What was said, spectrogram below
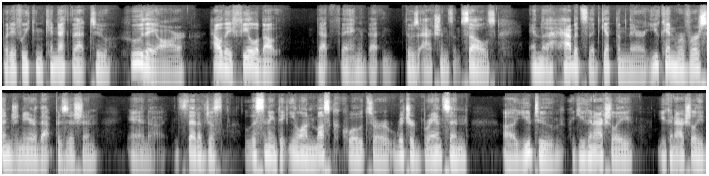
But if we can connect that to who they are, how they feel about that thing, that those actions themselves, and the habits that get them there, you can reverse engineer that position. And uh, instead of just listening to Elon Musk quotes or Richard Branson uh, YouTube, you can actually you can actually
